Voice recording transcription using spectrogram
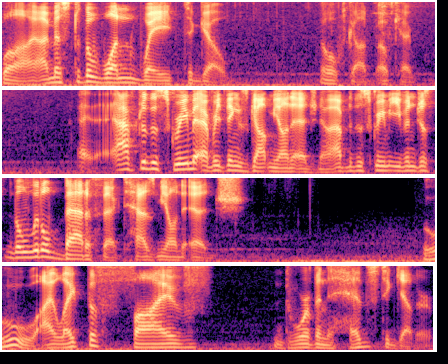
well, I missed the one way to go. Oh god, okay. After the scream, everything's got me on edge now. After the scream, even just the little bad effect has me on edge. Ooh, I like the five dwarven heads together.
